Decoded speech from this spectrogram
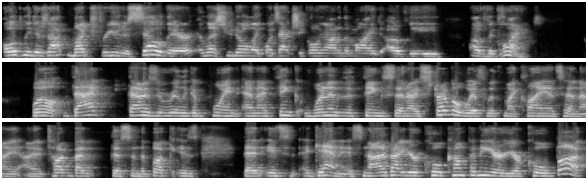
ultimately there's not much for you to sell there unless you know like what's actually going on in the mind of the of the client. Well, that that is a really good point, and I think one of the things that I struggle with with my clients, and I, I talk about this in the book, is that it's again, it's not about your cool company or your cool book.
